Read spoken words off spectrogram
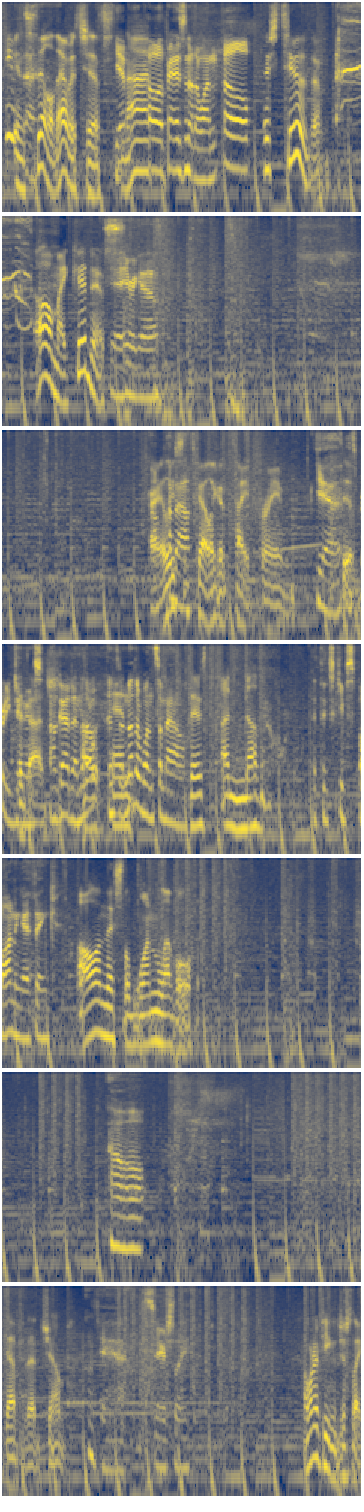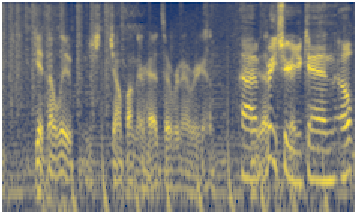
Even uh, still, that was just yep. not. Oh, apparently there's another one. Oh, There's two of them. oh my goodness. yeah. Here we go. All right, oh, at least it's got like a tight frame. Yeah, To- it's pretty generous. Oh god, another. Oh, there's another one somehow. There's another one. It just keeps spawning. I think. All on this one level. Oh, God for that jump. yeah. Seriously. I wonder if you can just like get in a loop and just jump on their heads over and over again. Uh, I'm Maybe pretty sure good. you can. Oh,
